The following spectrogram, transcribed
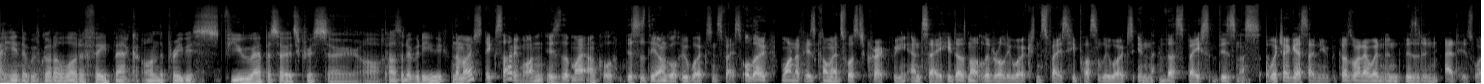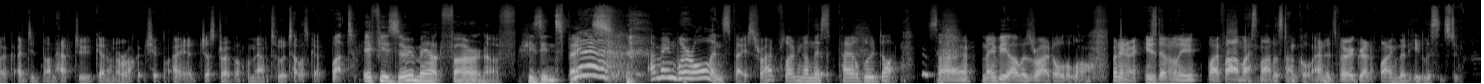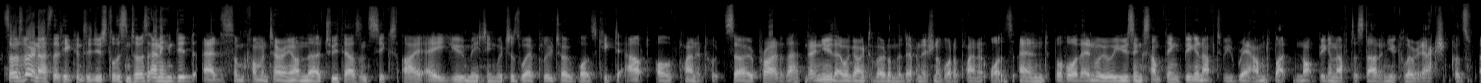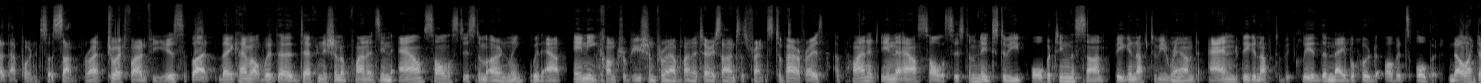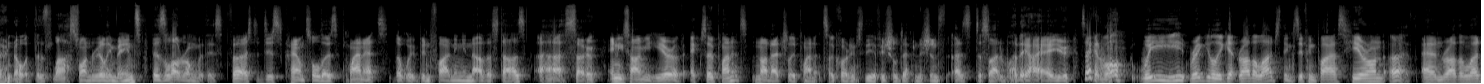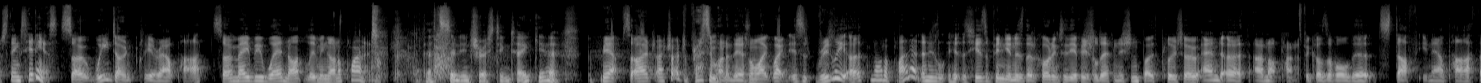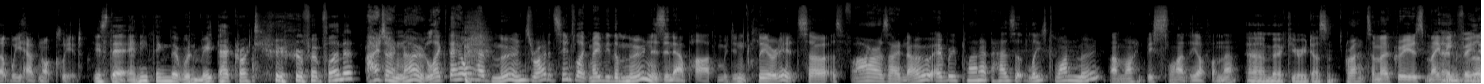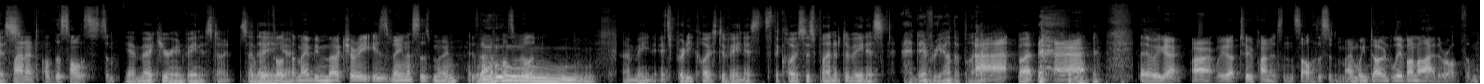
Hear that we've got a lot of feedback on the previous few episodes, Chris, so I'll pass it over to you. The most exciting one is that my uncle, this is the uncle who works in space, although one of his comments was to correct me and say he does not literally work in space, he possibly works in the space business, which I guess I knew because when I went and visited him at his work, I did not have to get on a rocket ship. I just drove up a mountain to a telescope. But If you zoom out far enough, he's in space. yeah, I mean, we're all in space, right? Floating on this pale blue dot. So maybe I was right all along. But anyway, he's definitely by far my smartest uncle, and it's very gratifying that he listens to. me. So it's very nice that he continues to listen to us, and he did add some commentary on the 2006 IAU meeting, which is where Pluto was kicked out of planethood. So prior to that, they knew they were going to vote on the definition of what a planet was, and before then, we were using something big enough to be round, but not big enough to start a nuclear reaction, because at that point it's a sun, right? Which worked fine for years, but they came up with a definition of planets in our solar system only, without any contribution from our planetary scientist friends. To paraphrase, a planet in our solar system needs to be orbiting the sun, big enough to be round, and big enough to be cleared the neighborhood of its orbit. No, I don't know what this last one really means. There's a lot wrong with this. First, it discounts all those planets that we've been finding in other stars. Uh, so, anytime you hear of exoplanets, not actually planets according to the official definitions as decided by the IAU. Second of all, we regularly get rather large things zipping by us here on Earth and rather large things hitting us. So, we don't clear our path. So, maybe we're not living on a planet. That's an interesting take, yeah. Yeah, so I, I tried to press him on this. I'm like, wait, is it really Earth not a planet? And his, his opinion is that according to the official definition, both Pluto and Earth are not planets because of all the stuff in our path that we have not cleared. Is there anything that would meet that criteria of a planet? I don't know. Like, they all have moons, right? It seems like maybe the moon is in our path and we didn't clear it. So, as far as I know, every planet has at least one moon. I might be slightly off on that. Uh, Mercury doesn't. Right, so Mercury is maybe the planet of the solar system. Yeah, Mercury and Venus don't. So We thought that maybe Mercury is Venus's moon. Is that a possibility? I mean, it's pretty close to Venus. It's the closest planet to Venus and every other planet. Ah. but Ah, there we go. All right, we've got two planets in the solar system, and we don't live on either of them.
